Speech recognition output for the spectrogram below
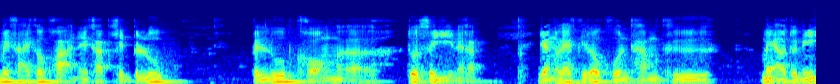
ไม่ซ้ายก็ขวานะครับ เขียนเป็นรูป เป็นรูปของอตัว C นะครับ อย่างแรกที่เราควรทำคือไม่เอาตัวนี้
